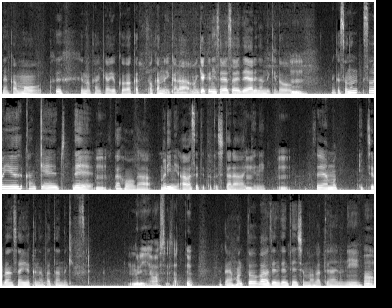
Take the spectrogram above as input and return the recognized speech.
なんかもう夫婦の関係はよくわかわかんないから、まあ、逆にそれはそれであれなんだけど、うん。なんかそのそういう関係でうん。片方が無理に合わせてたとしたら相手に、うん。それはもう一番最悪なパターンな気がする。無理に合わせてたって？だから本当は全然テンションも上がってないのにうん。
